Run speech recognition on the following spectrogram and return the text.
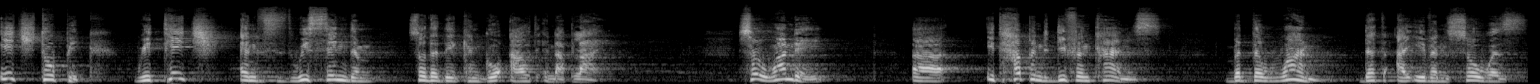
Each topic we teach and we send them so that they can go out and apply. So one day, uh, it happened different times, but the one that I even saw was,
